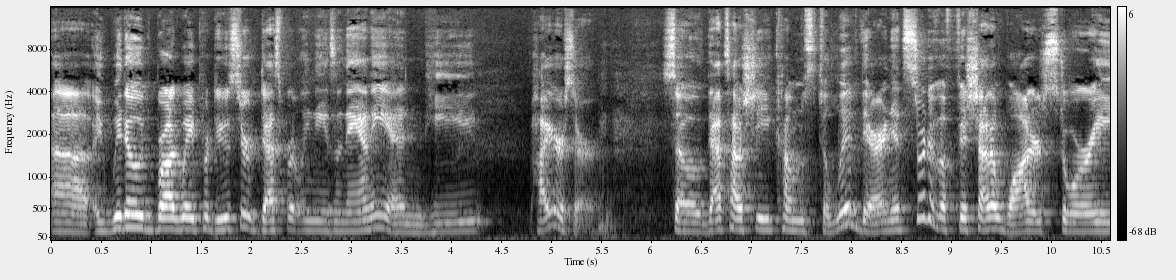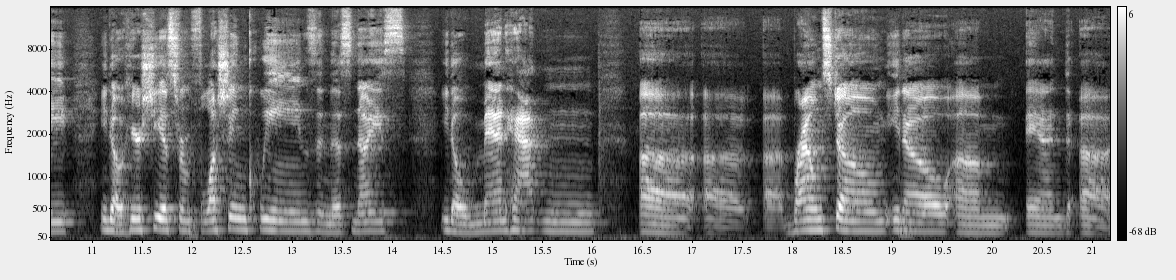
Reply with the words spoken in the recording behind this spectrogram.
uh, a widowed Broadway producer, desperately needs a nanny, and he hires her. So that's how she comes to live there. And it's sort of a fish out of water story. You know, here she is from Flushing, Queens, in this nice, you know, Manhattan, uh, uh, uh, brownstone, you know, um, and uh,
